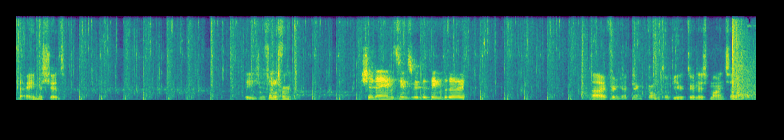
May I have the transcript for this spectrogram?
The aim is shit. Asian Hmm. Shit aim, it seems to be the theme of the day. I think I can contribute to this mindset.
